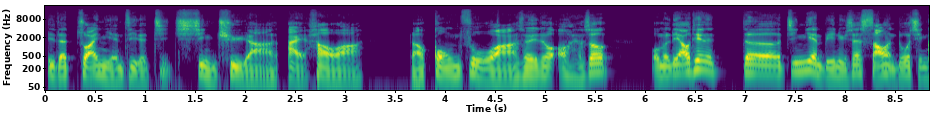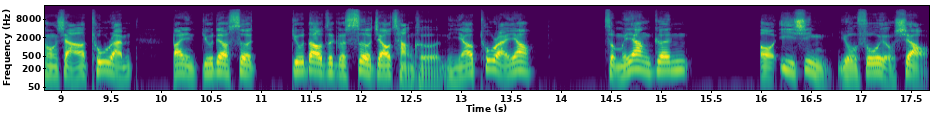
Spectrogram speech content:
一直在钻研自己的兴兴趣啊、爱好啊，然后工作啊，所以说哦，有时候我们聊天的的经验比女生少很多情况下，然后突然把你丢掉社丢到这个社交场合，你要突然要怎么样跟哦异性有说有笑，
